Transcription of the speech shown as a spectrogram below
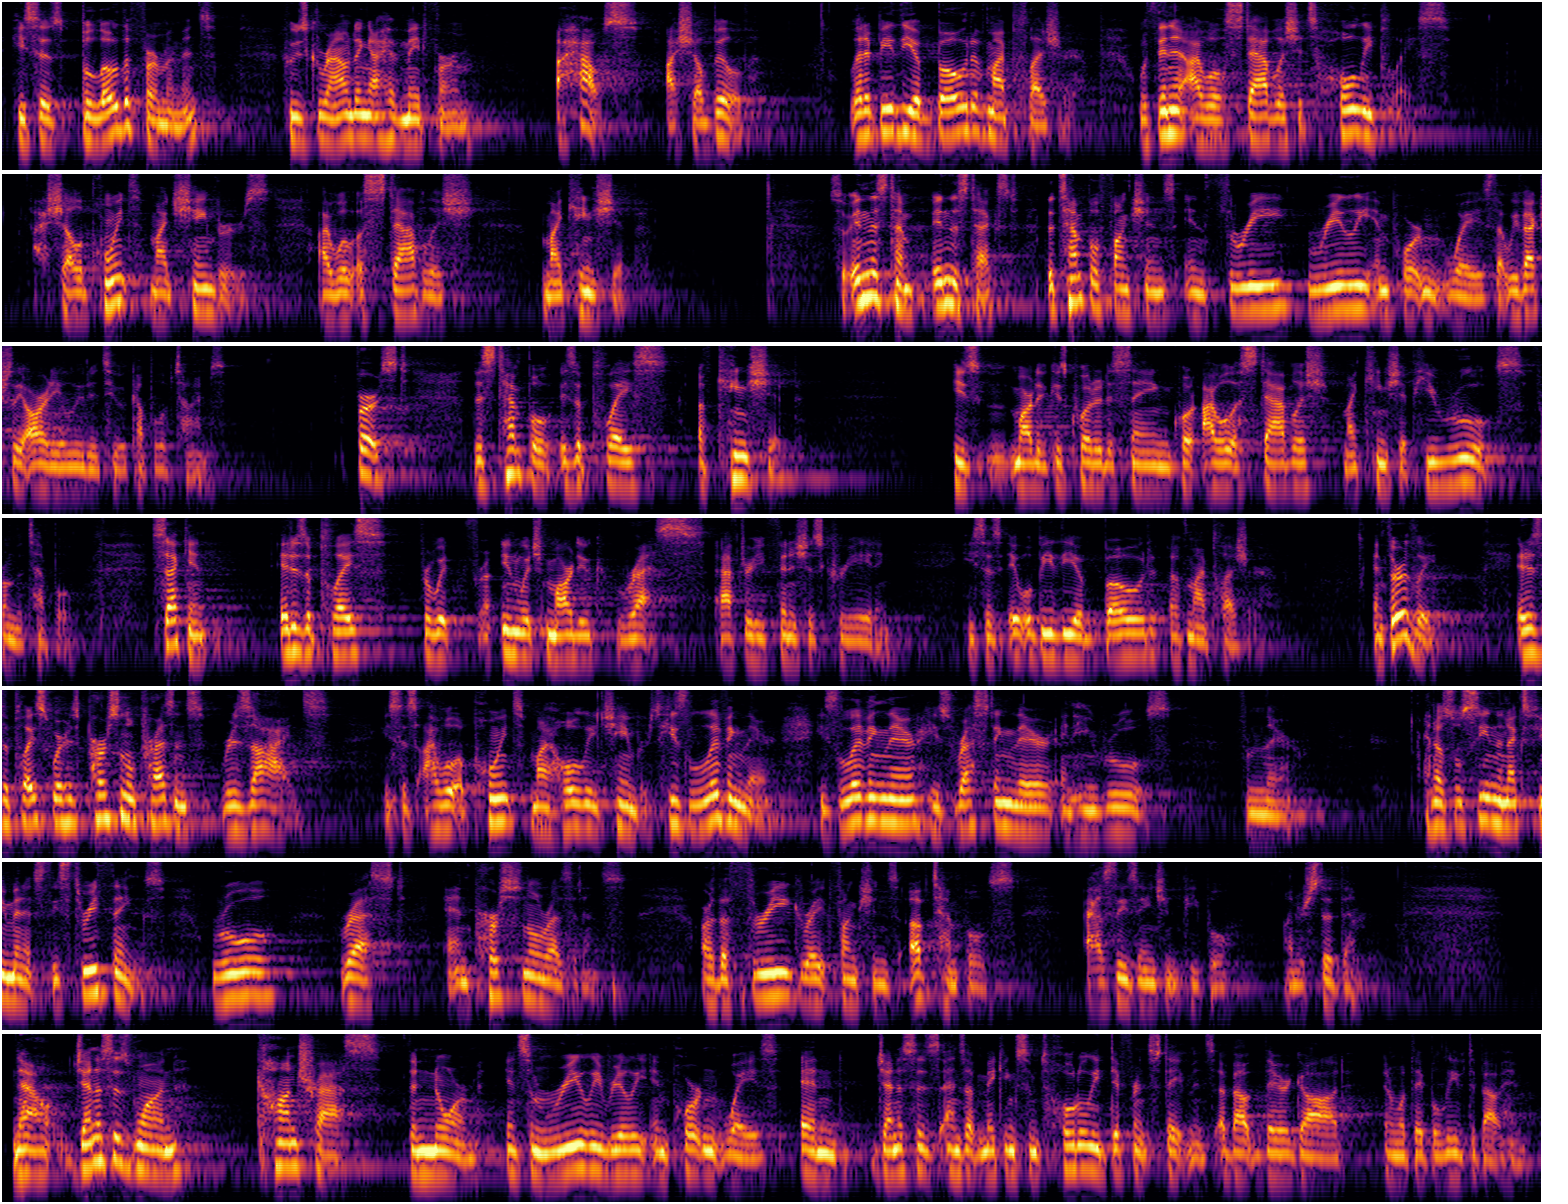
He says, Below the firmament, whose grounding I have made firm, a house I shall build. Let it be the abode of my pleasure. Within it I will establish its holy place. I shall appoint my chambers. I will establish my kingship. So, in this, temp- in this text, the temple functions in three really important ways that we've actually already alluded to a couple of times. First, this temple is a place of kingship. He's, Marduk is quoted as saying, quote, I will establish my kingship. He rules from the temple. Second, it is a place for which, for, in which Marduk rests after he finishes creating. He says, It will be the abode of my pleasure. And thirdly, it is the place where his personal presence resides. He says, I will appoint my holy chambers. He's living there. He's living there, he's resting there, and he rules from there. And as we'll see in the next few minutes, these three things rule, rest, and personal residence are the three great functions of temples as these ancient people understood them. Now, Genesis 1 contrasts the norm in some really, really important ways. And Genesis ends up making some totally different statements about their God and what they believed about him.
